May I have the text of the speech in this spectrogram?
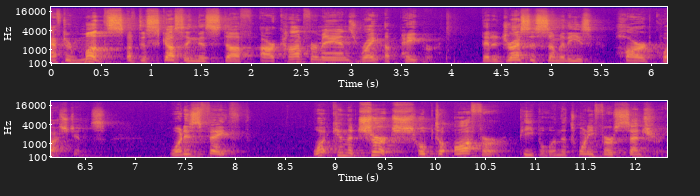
after months of discussing this stuff, our confirmands write a paper that addresses some of these hard questions. What is faith? What can the church hope to offer people in the 21st century?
